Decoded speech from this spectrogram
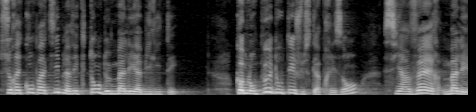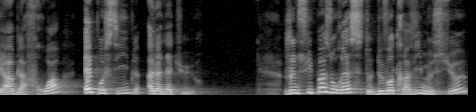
serait compatible avec tant de malléabilité, comme l'on peut douter jusqu'à présent si un verre malléable à froid est possible à la nature. Je ne suis pas au reste de votre avis, monsieur,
